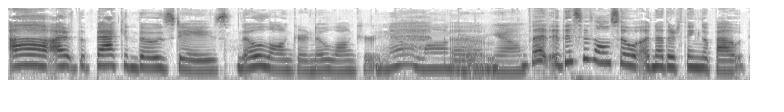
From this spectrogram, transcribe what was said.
ah, I, the, back in those days, no longer, no longer. no longer. yeah. But this is also another thing about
